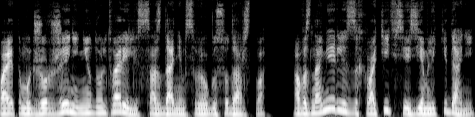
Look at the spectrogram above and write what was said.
Поэтому джурджени не удовлетворились созданием своего государства, а вознамерились захватить все земли киданий.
